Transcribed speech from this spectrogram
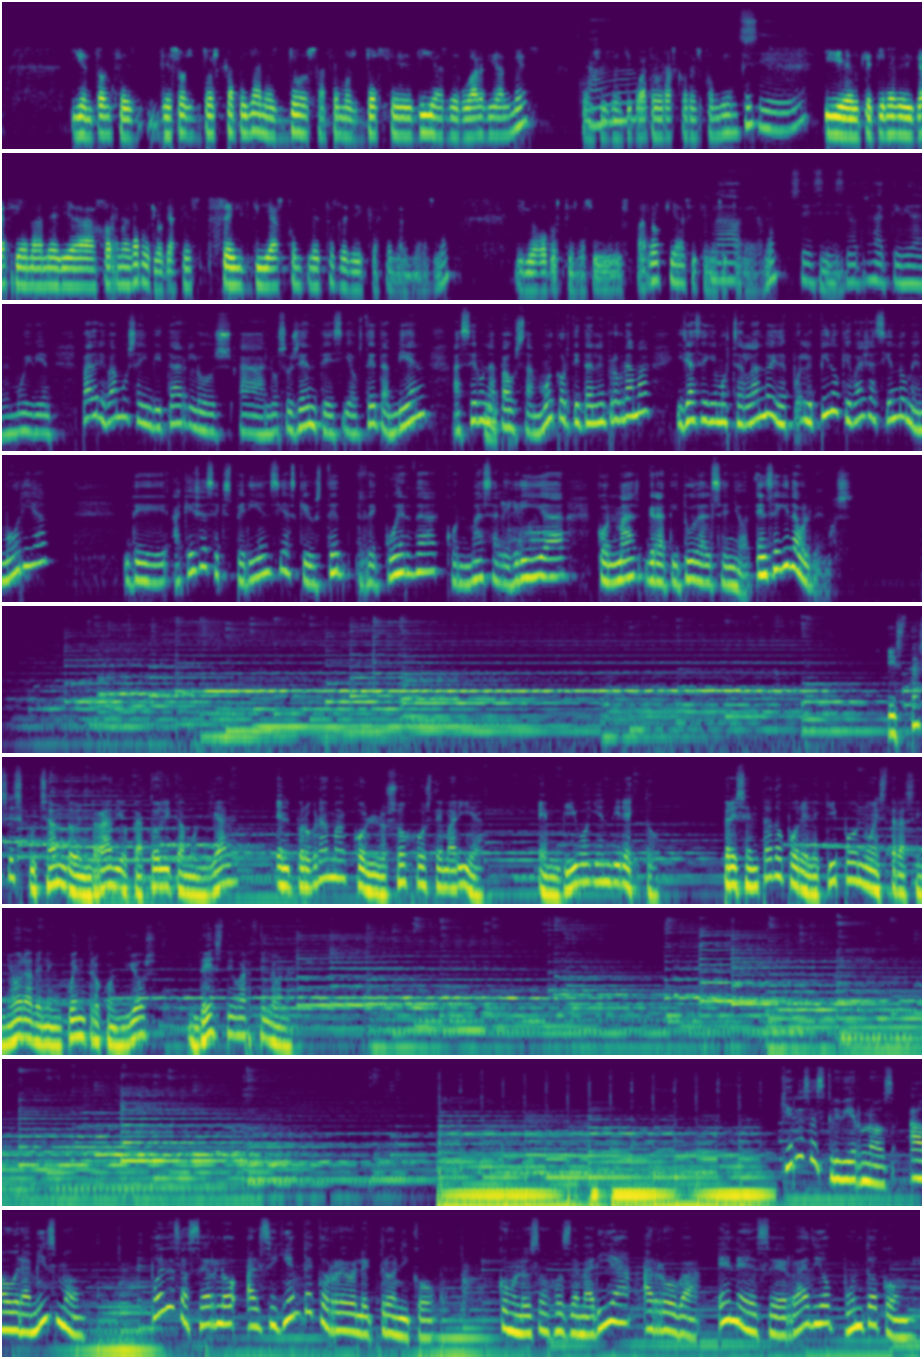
y entonces de esos dos capellanes, dos hacemos 12 días de guardia al mes, con sus Ah. 24 horas correspondientes, Sí. y el que tiene dedicación a media jornada, pues lo que hace es seis días completos de dedicación al mes, ¿no? Y luego pues tiene sus parroquias y tiene Claro. su tarea, ¿no? Sí, sí, Mm. sí, otras actividades. Muy bien. Padre, vamos a invitarlos a los oyentes y a usted también a hacer una pausa muy cortita en el programa y ya seguimos charlando y después le pido que vaya haciendo memoria de aquellas experiencias que usted recuerda con más alegría, con más gratitud al Señor. Enseguida volvemos. Estás escuchando en Radio Católica Mundial el programa Con los Ojos de María, en vivo y en directo, presentado por el equipo Nuestra Señora del Encuentro con Dios desde Barcelona. Escribirnos ahora mismo? Puedes hacerlo al siguiente correo electrónico con los ojos de María arroba nsradio.com.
